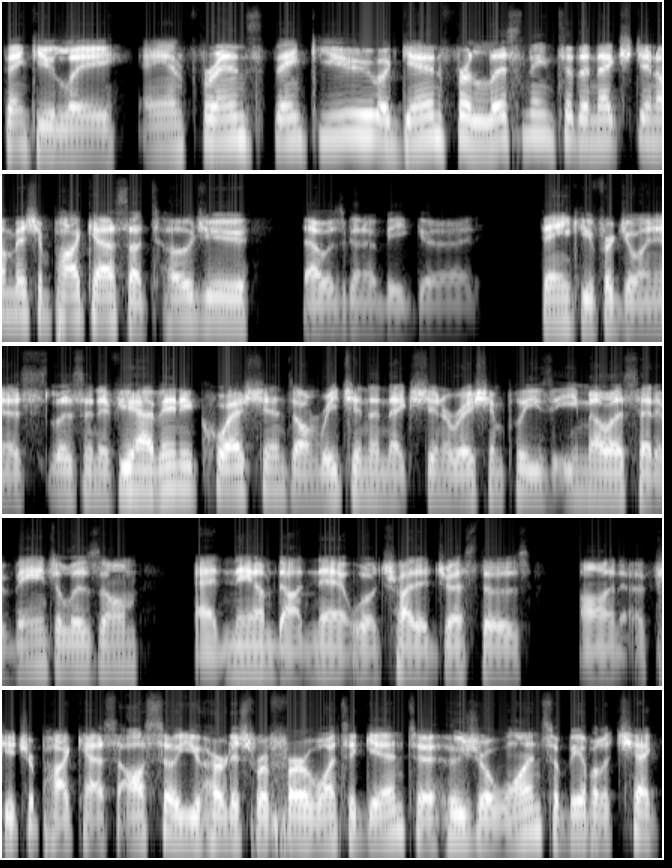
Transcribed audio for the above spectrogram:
Thank you, Lee. And friends, thank you again for listening to the Next Gen on Mission podcast. I told you that was going to be good. Thank you for joining us. Listen, if you have any questions on reaching the next generation, please email us at evangelism at namb.net. We'll try to address those on a future podcast. Also, you heard us refer once again to Who's Your One, so be able to check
